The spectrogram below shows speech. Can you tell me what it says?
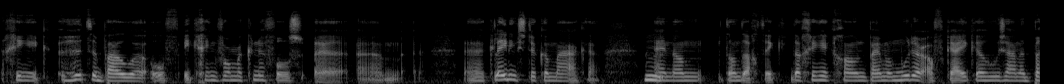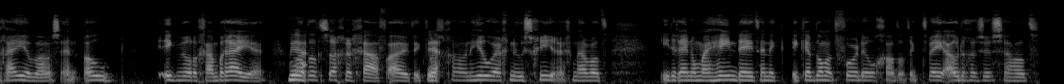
ging ik hutten bouwen of ik ging voor mijn knuffels eh, ehm, eh, kledingstukken maken. Hm. En dan, dan dacht ik, dan ging ik gewoon bij mijn moeder afkijken hoe ze aan het breien was. En oh, ik wilde gaan breien. Want Ja. dat zag er gaaf uit. Ik was Ja. gewoon heel erg nieuwsgierig naar wat iedereen om mij heen deed. En ik, ik heb dan het voordeel gehad dat ik twee oudere zussen had.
